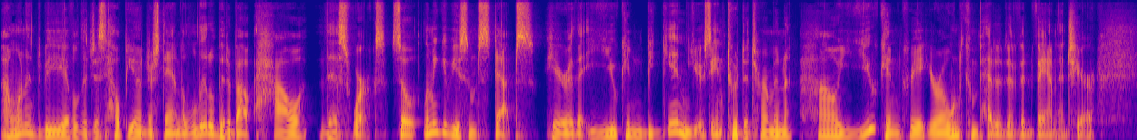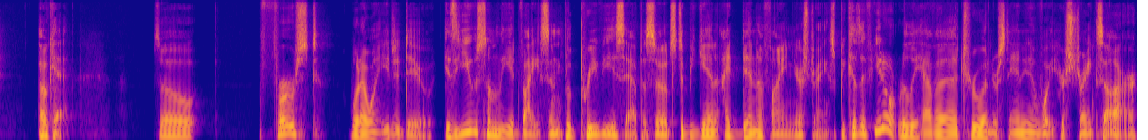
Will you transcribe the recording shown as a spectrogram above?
I wanted to be able to just help you understand a little bit about how this works. So, let me give you some steps here that you can begin using to determine how you can create your own competitive advantage here. Okay. So, First, what I want you to do is use some of the advice in the previous episodes to begin identifying your strengths. Because if you don't really have a true understanding of what your strengths are,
